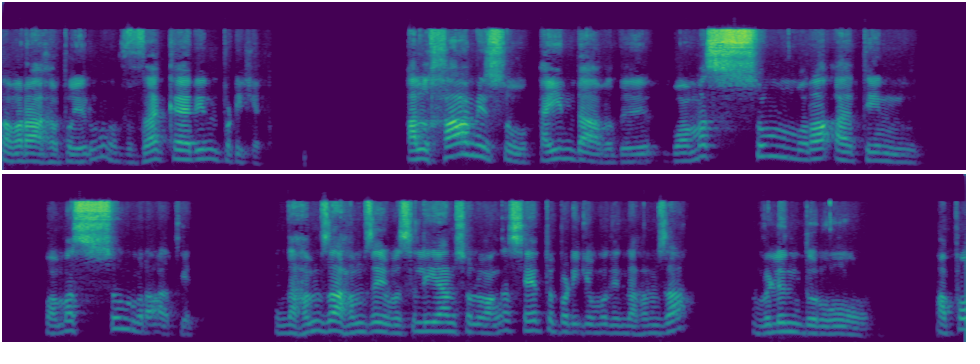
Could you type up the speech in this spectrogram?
தவறாக போயிடும் ஜக்கரின் படிக்கணும். அல்ஹாமிசு ஐந்தாவது இந்த ஹம்சா ஹம்சை வசலியான்னு சொல்லுவாங்க. சேர்த்து படிக்கும் போது இந்த ஹம்சா விழுந்துரும். அப்போ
